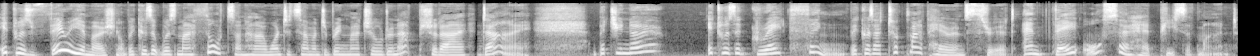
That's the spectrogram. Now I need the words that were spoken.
It was very emotional because it was my thoughts on how I wanted someone to bring my children up should I die. But you know, it was a great thing because I took my parents through it and they also had peace of mind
